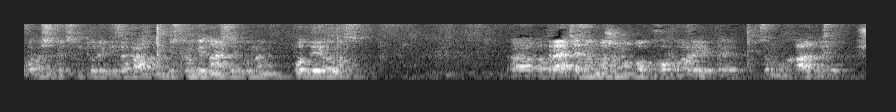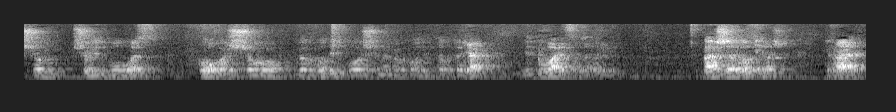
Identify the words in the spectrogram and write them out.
або на фізкультури, який закаже нам якусь комбінацію, яку ми подивимося. Е, По-третє, ми можемо обговорити в цьому хадлі, що, що відбулося, кого що виходить, кого що не виходить. Тобто, як відбувається взагалі. Перший розіграш, грає,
